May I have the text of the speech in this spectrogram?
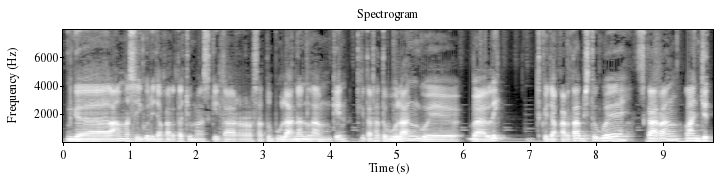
nggak lama sih gue di Jakarta cuma sekitar satu bulanan lah mungkin. Sekitar satu bulan gue balik ke Jakarta habis itu gue sekarang lanjut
